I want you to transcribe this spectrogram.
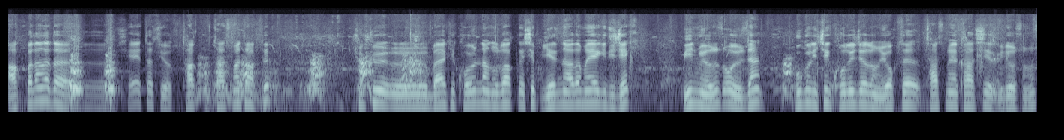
Akbadan'a da e, şey tasıyoruz. Tak, tasma taktık. Çünkü e, belki koyundan uzaklaşıp yerini aramaya gidecek. Bilmiyoruz. O yüzden bugün için koruyacağız onu. Yoksa tasmaya karşıyız biliyorsunuz.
